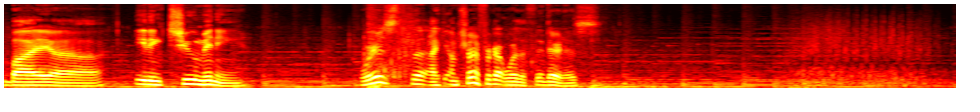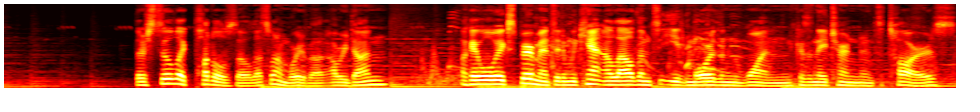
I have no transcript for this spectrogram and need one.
by uh, eating too many. Where's the? I, I'm trying to figure out where the thing. There it is. There's still like puddles though. That's what I'm worried about. Are we done? Okay, well we experimented and we can't allow them to eat more than one because then they turn into Tarrs.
